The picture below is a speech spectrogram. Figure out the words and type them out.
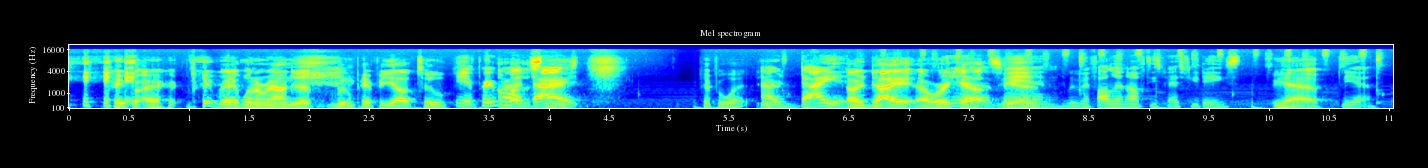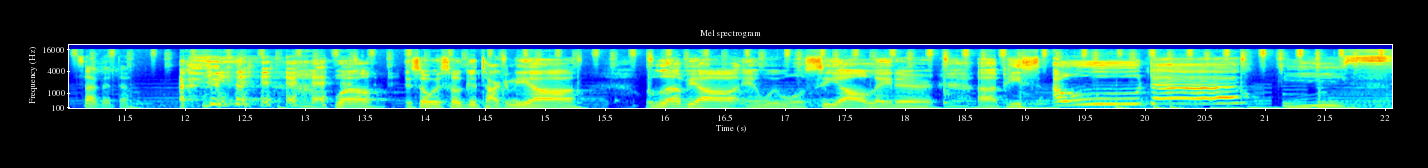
pray for our, pray for everyone around you. We're gonna pray for y'all too. Yeah. Pray for I'm our diet. sneeze. Pray for what? Our diet. our diet, our workouts. Yeah, Yeah, man. We've been falling off these past few days. we have. Yeah. It's all good though. Well, it's always so good talking to y'all. We love y'all, and we will see y'all later. Uh, peace out. Peace.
